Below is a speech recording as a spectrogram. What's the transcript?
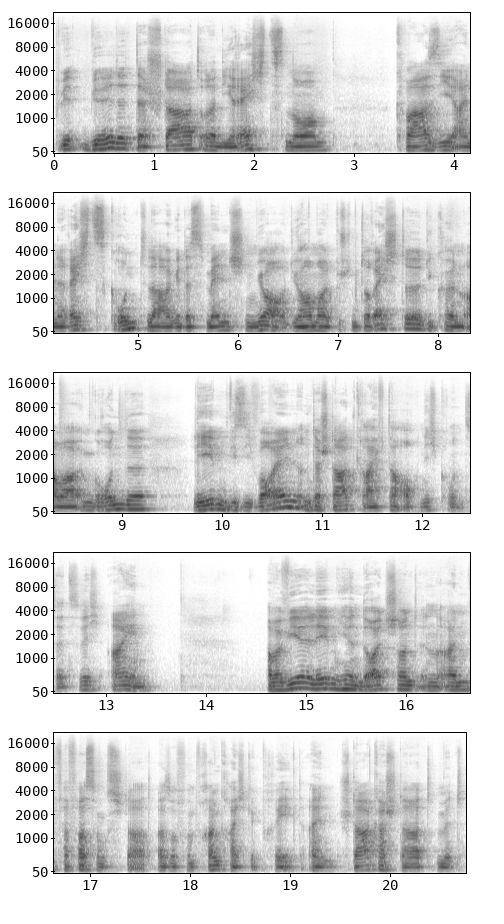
bildet der Staat oder die Rechtsnorm quasi eine Rechtsgrundlage des Menschen. Ja, die haben halt bestimmte Rechte, die können aber im Grunde leben, wie sie wollen und der Staat greift da auch nicht grundsätzlich ein. Aber wir leben hier in Deutschland in einem Verfassungsstaat, also von Frankreich geprägt. Ein starker Staat mit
